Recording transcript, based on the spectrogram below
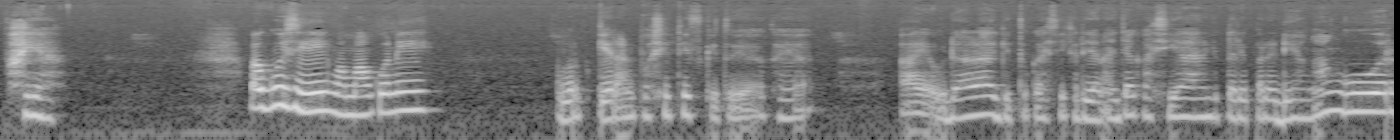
apa ya? Bagus sih mama aku nih berpikiran positif gitu ya kayak ah ya udahlah gitu kasih kerjaan aja kasihan gitu daripada dia nganggur.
